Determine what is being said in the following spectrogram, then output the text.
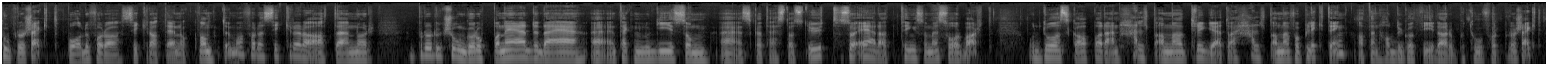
to prosjekt, både for å sikre at det er nok kvantum, og for å sikre at eh, når produksjonen går opp og ned, det er en eh, teknologi som eh, skal testes ut, så er det ting som er sårbart. Og Da skaper det en helt annen trygghet og en helt annen forplikting at en hadde gått videre på to forprosjekt.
